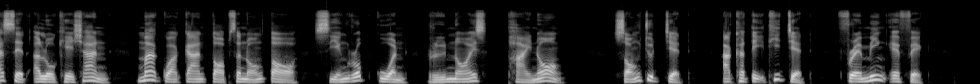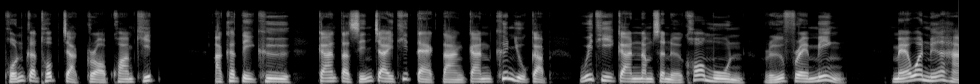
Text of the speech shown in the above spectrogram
Asset Allocation มากกว่าการตอบสนองต่อเสียงรบกวนหรือ Noise ภายนอก 2.7 อคติที่ 7 Framing Effect ผลกระทบจากกรอบความคิด อคติคือการตัดสินใจที่แตกต่างกันขึ้นอยู่กับ วิธีการนำเสนอข้อมูลหรือ framing แม้ว่าเนื้อหา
